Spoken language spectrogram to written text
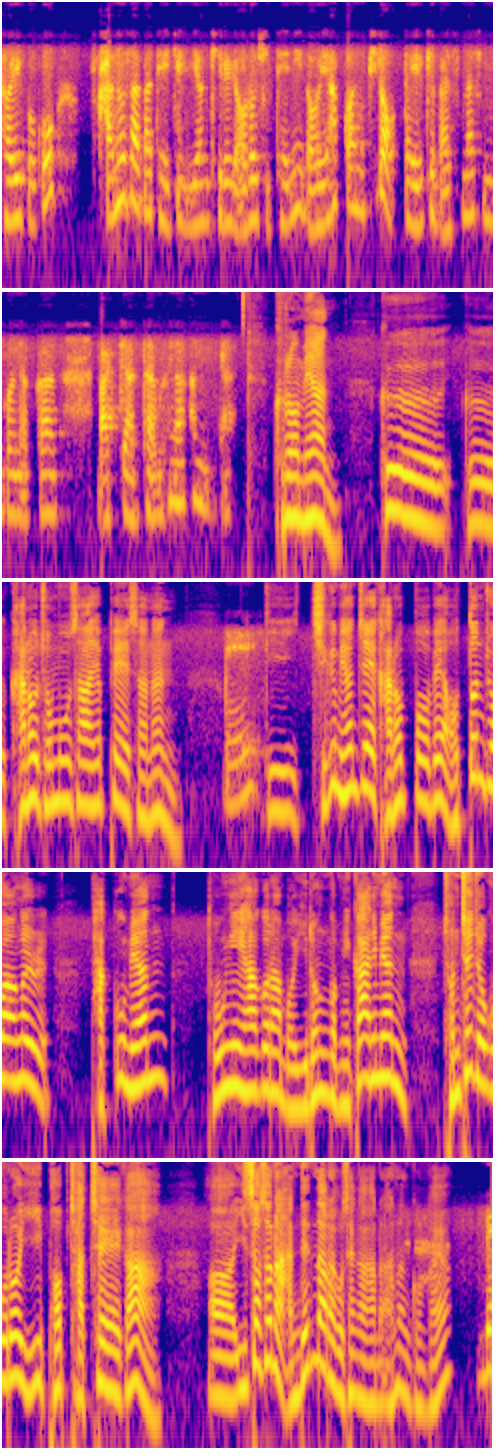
저희 보고 간호사가 되기 위한 길을 열어줄 테니 너희 학과는 필요 없다 이렇게 말씀하시는 건 약간 맞지 않다고 생각합니다. 그러면 그, 그 간호조무사 협회에서는 네. 이 지금 현재 간호법의 어떤 조항을 바꾸면 동의하거나 뭐 이런 겁니까? 아니면 전체적으로 이 법 자체가 어 있어서는 안 된다라고 생각하는 건가요? 네,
